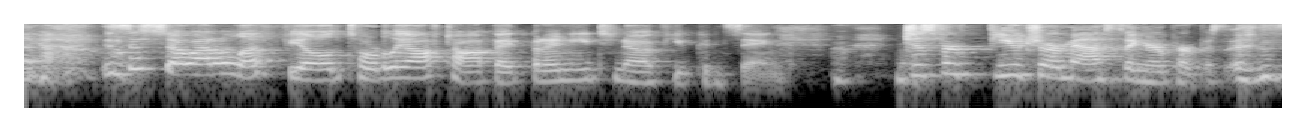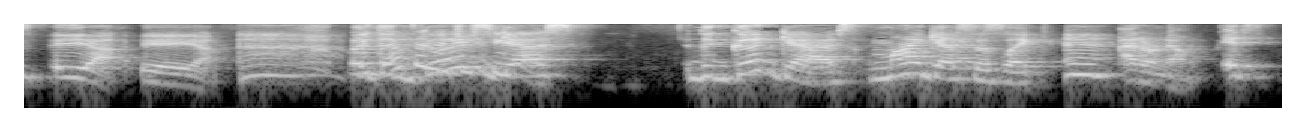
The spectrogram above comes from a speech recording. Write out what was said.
Yeah, this is so out of left field, totally off topic, but I need to know if you can sing. just for future masked singer purposes. Yeah, yeah, yeah. But, the that's an good interesting guess, the good guess, my guess is like, eh, I don't know. It's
